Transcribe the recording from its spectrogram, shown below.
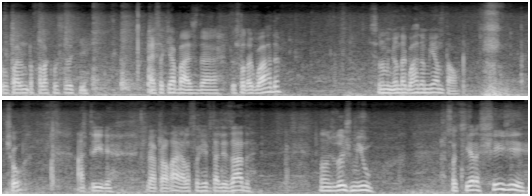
Eu vou parando pra falar com vocês aqui. Essa aqui é a base da pessoal da guarda. Se não me engano, da guarda ambiental. Show? A trilha que vai pra lá, ela foi revitalizada no ano de 2000. Só que era cheio de,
